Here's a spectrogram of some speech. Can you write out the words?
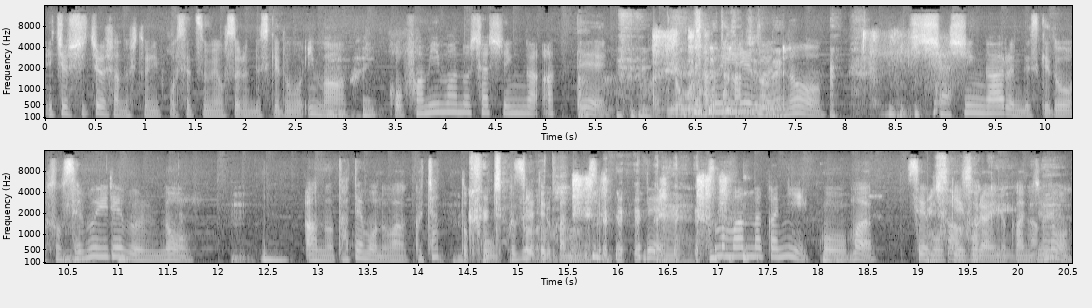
一応視聴者の人にこう説明をするんですけど今、はい、こうファミマの写真があって汚セブンイレブンの写真があるんですけどそのセブンイレブンのうん。うんあの建物はぐちゃっとこう崩れてる感じです。よ。でね。その真ん中にこううん。まあ正方形ぐらいの感じの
